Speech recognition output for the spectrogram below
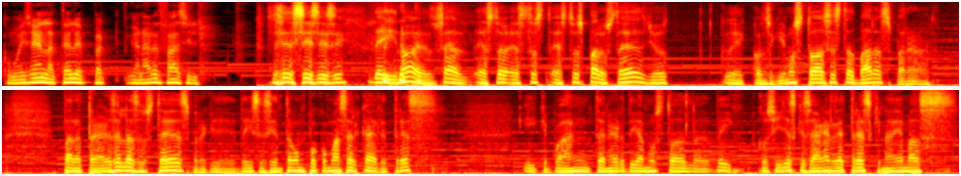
Como dicen en la tele, ganar es fácil. Sí, sí, sí, sí. De ahí, no, o sea, esto, esto, es- esto es para ustedes. Yo eh, conseguimos todas estas varas para, para traérselas a ustedes, para que de ahí, se sientan un poco más cerca del E3 y que puedan tener, digamos, todas las de cosillas que se hagan en el E3 que nadie más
